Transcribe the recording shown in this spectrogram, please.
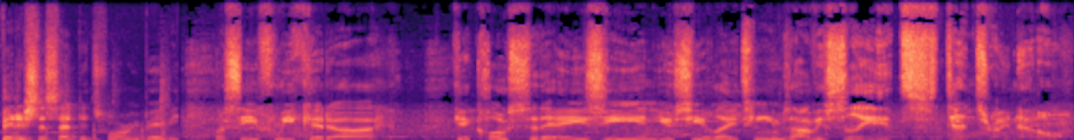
Finish the sentence for me, baby. Let's see if we could uh, get close to the AZ and UCLA teams. Obviously, it's tense right now.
